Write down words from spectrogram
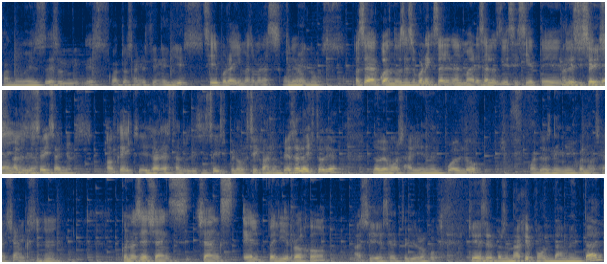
Cuando es, es, un, es, ¿Cuántos años tiene? ¿10? Sí, por ahí más o menos. O menos. O sea, cuando se supone que salen al mar es a los 17, a 17 años. A los 16 años. Ok. Sí, sale hasta los 16. Pero sí, cuando empieza la historia, lo vemos ahí en el pueblo, cuando es niño y conoce a Shanks. Conoce a Shanks, Shanks el pelirrojo. Así es, el pelirrojo, que es el personaje fundamental,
